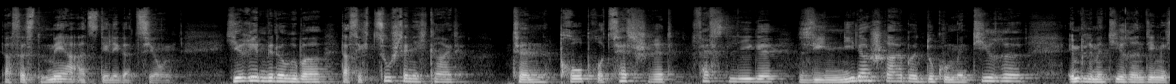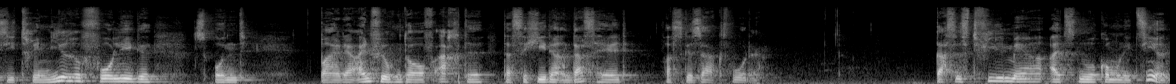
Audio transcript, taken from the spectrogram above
Das ist mehr als Delegation. Hier reden wir darüber, dass ich Zuständigkeiten pro Prozessschritt festlege, sie niederschreibe, dokumentiere, implementiere, indem ich sie trainiere, vorlege und bei der Einführung darauf achte, dass sich jeder an das hält, was gesagt wurde. Das ist viel mehr als nur kommunizieren.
